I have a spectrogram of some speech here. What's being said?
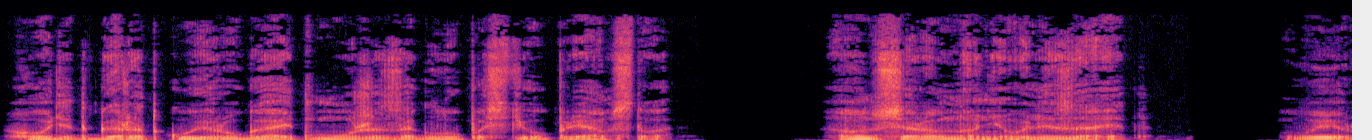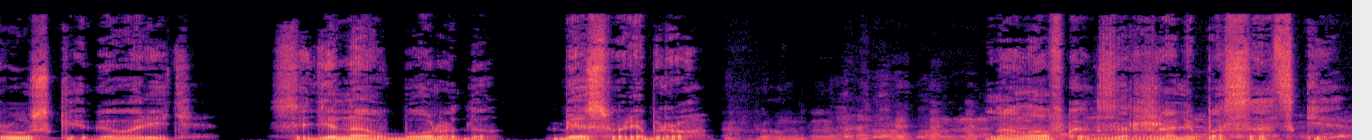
ходит к городку и ругает мужа за глупость и упрямство. А он все равно не вылезает. Вы, русские, говорите, седина в бороду, без в ребро. На лавках заржали посадские.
